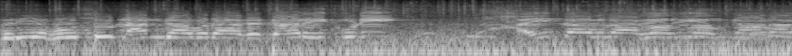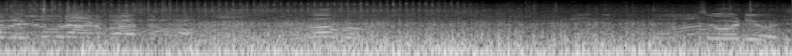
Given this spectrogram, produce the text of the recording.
பெரிய கோட்டூர் நான்காவதாக காரைக்குடி ஐந்தாவதாக வெள்ளூரான்னு பார்த்துருவோம். ஓடி ஓடி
